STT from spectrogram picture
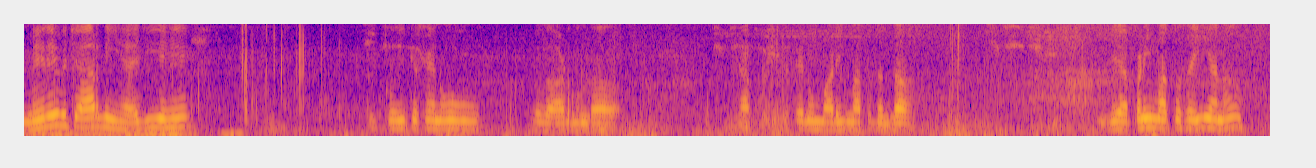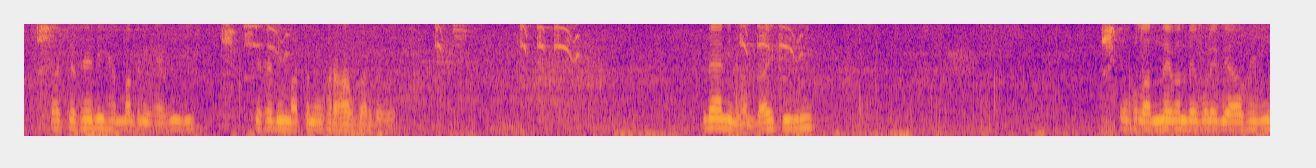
ਮੇਰੇ ਵਿਚਾਰ ਨਹੀਂ ਹੈ ਜੀ ਇਹ। ਕੋਈ ਕਿਸੇ ਨੂੰ ਵਿਗਾੜ ਦਿੰਦਾ ਜਾਂ ਕੋਈ ਕਿਸੇ ਨੂੰ ਮਾੜੀ ਮੱਤ ਦਿੰਦਾ। ਜੇ ਆਪਣੀ ਮੱਤ ਸਹੀ ਆ ਨਾ, ਤਾਂ ਕਿਸੇ ਦੀ ਹਿੰਮਤ ਨਹੀਂ ਹੈਗੀ ਜੀ। ਕਿਸੇ ਦੀ ਮੱਤ ਨੂੰ ਖਰਾਬ ਕਰ ਦੇਵੇ। ਮੈਂ ਨਹੀਂ ਮੰਨਦਾ ਇਹ ਚੀਜ਼ ਨੂੰ। ਉਹ ਫਲਾਨੇ ਬੰਦੇ ਕੋਲੇ ਗਿਆ ਸੀ ਜੀ।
